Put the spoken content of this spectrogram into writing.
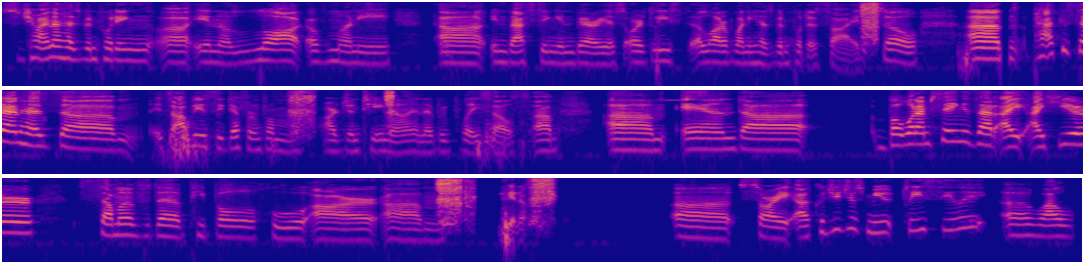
So China has been putting uh, in a lot of money, uh, investing in various, or at least a lot of money has been put aside. So um, Pakistan has, um, it's obviously different from Argentina and every place else. Um, um, and uh, but what I'm saying is that I, I hear some of the people who are, um, you know, uh, sorry, uh, could you just mute, please, Celie? Uh, while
